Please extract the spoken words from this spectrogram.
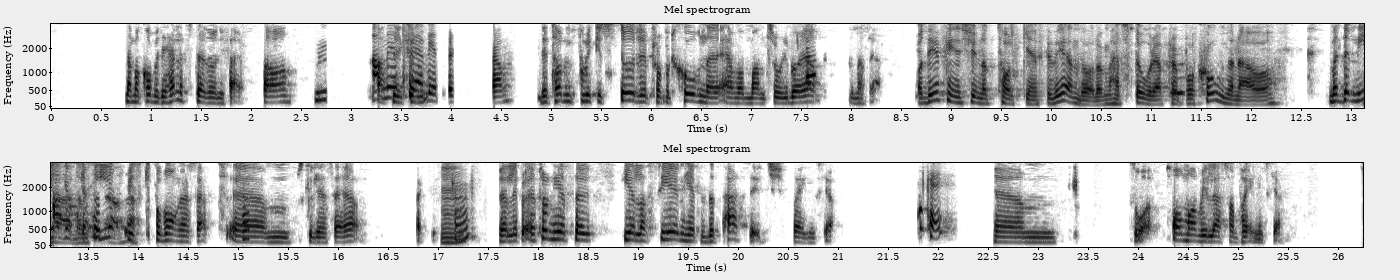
när man kommer till hälften ungefär. Ja, mm. ja men jag liksom, tror jag vet vad det tar på mycket större proportioner än vad man tror i början. Ja. Man säga. Och det finns ju något Tolkiens idé ändå, de här stora proportionerna. Och... Men den är ganska episk på många sätt, um, skulle jag säga. Faktiskt. Mm. Jag tror den heter, hela serien heter The Passage på engelska. Okej. Okay. Um, ehm, så, om man vill läsa på engelska.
